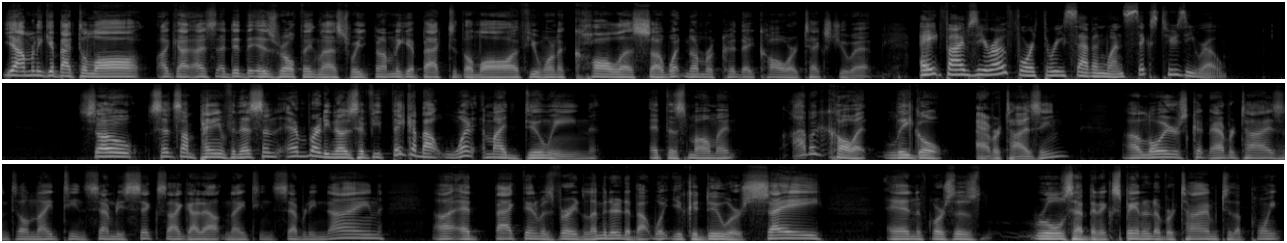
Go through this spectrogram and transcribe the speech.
yeah, I'm going to get back to law. I got I, I, did the Israel thing last week, but I'm going to get back to the law. If you want to call us, uh, what number could they call or text you at? 850-437-1620. So, since I'm paying for this, and everybody knows, if you think about what am I doing at this moment, I would call it legal advertising. Uh, lawyers couldn't advertise until 1976. I got out in 1979 uh, at back then was very limited about what you could do or say, and of course those rules have been expanded over time to the point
